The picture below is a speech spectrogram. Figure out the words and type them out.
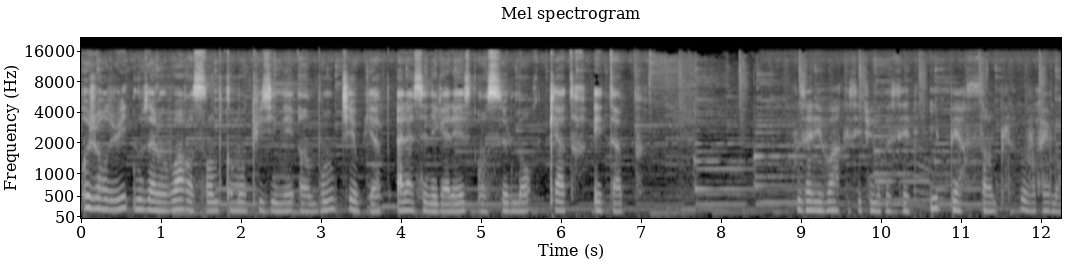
Aujourd'hui, nous allons voir ensemble comment cuisiner un bon tchèouiap à la sénégalaise en seulement 4 étapes. Vous allez voir que c'est une recette hyper simple, vraiment.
